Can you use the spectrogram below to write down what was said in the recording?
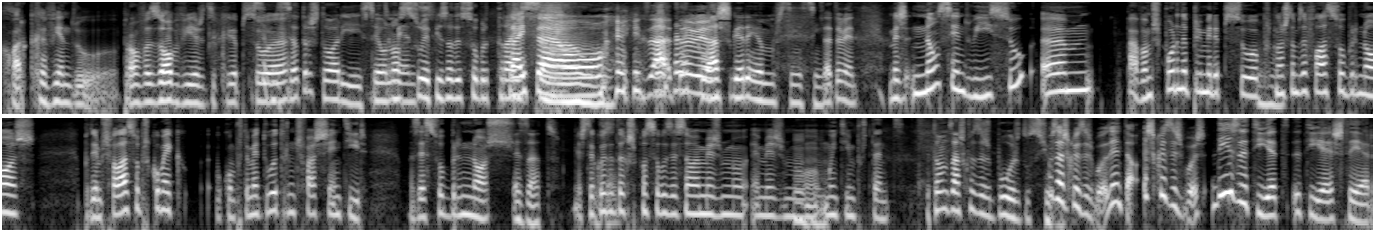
claro que havendo provas óbvias de que a Isso, pessoa. é- isso é outra história. Isso é o nosso episódio sobre Traição! traição. Exatamente. Lá chegaremos, sim, sim. Exatamente. Mas não sendo isso, hum, pá, vamos pôr na primeira pessoa, Uhum. porque nós estamos a falar sobre nós. Podemos falar sobre como é que o comportamento do outro nos faz sentir, mas é sobre nós. Exato. Esta coisa Exato. da responsabilização é mesmo, é mesmo Uhum. muito importante. Então vamos às coisas boas do ciúme. Vamos às coisas boas. Então, as coisas boas. Diz a tia, a tia Esther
